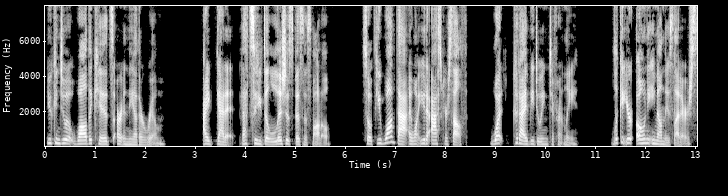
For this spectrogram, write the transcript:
You can do it while the kids are in the other room. I get it. That's a delicious business model. So if you want that, I want you to ask yourself, what could I be doing differently? Look at your own email newsletters,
